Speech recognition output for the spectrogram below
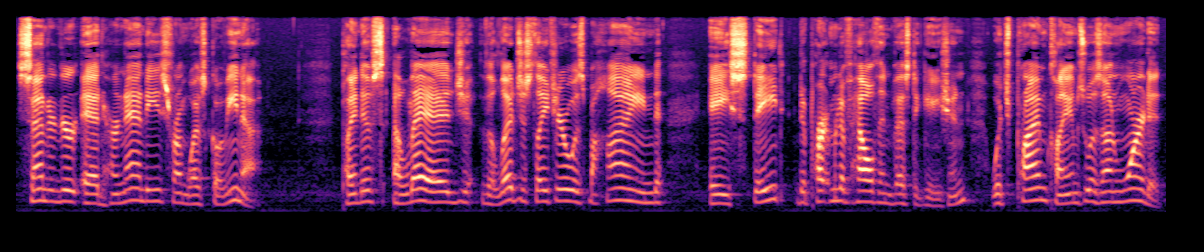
Senator Ed Hernandez from West Covina. Plaintiffs allege the legislature was behind a state Department of Health investigation, which Prime claims was unwarranted.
